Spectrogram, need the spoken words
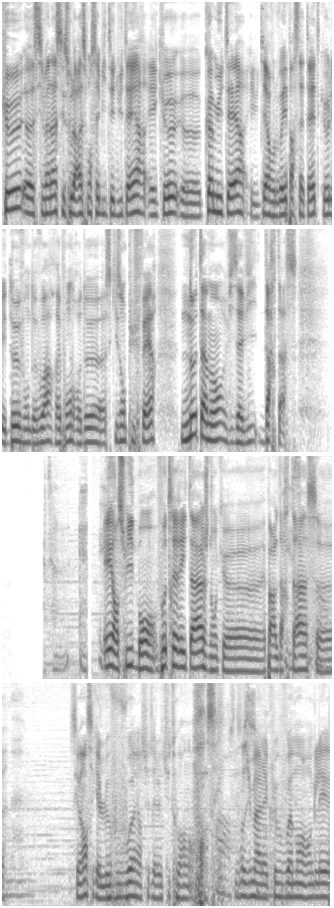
que euh, Sylvanas est sous la responsabilité d'Uther et que euh, comme Uther, et Uther vous le voyez par sa tête, que les deux vont devoir répondre de euh, ce qu'ils ont pu faire, notamment vis-à-vis d'Arthas. Et ensuite, bon, votre héritage, donc elle parle d'Arthas, c'est marrant, c'est qu'elle le voit et ensuite elle le tutoie en, français. C'est du mal avec le vouvoiement anglais.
